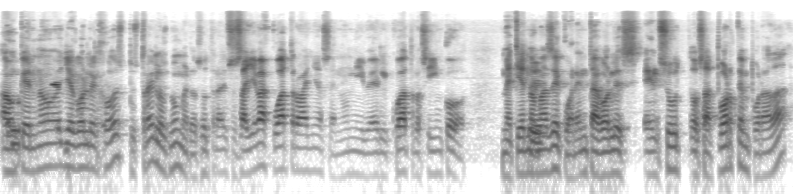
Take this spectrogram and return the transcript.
aunque no llegó lejos, pues trae los números otra vez, o sea, lleva cuatro años en un nivel cuatro o cinco metiendo más de 40 goles en su, o sea, por temporada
